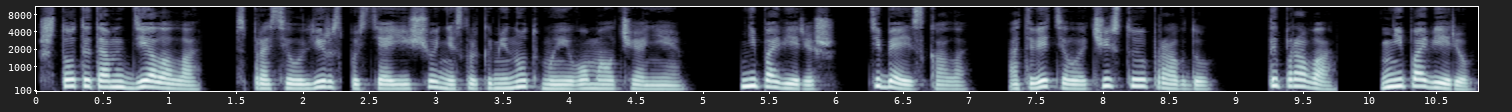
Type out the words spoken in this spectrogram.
Что ты там делала? Спросил Лир спустя еще несколько минут моего молчания. Не поверишь, тебя искала, ответила чистую правду. Ты права, не поверю.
